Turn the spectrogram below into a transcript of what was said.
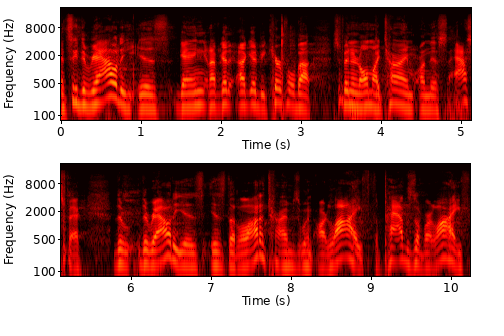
and see, the reality is, gang, and I've got, I've got to be careful about spending all my time on this aspect. The, the reality is, is that a lot of times when our life, the paths of our life,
